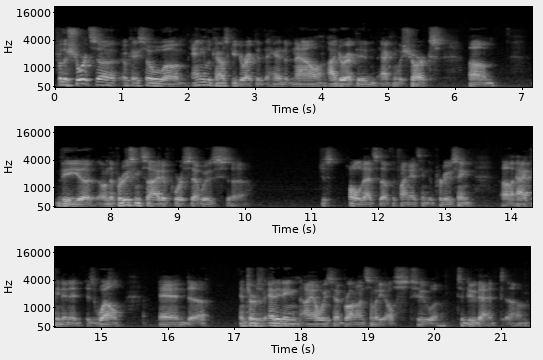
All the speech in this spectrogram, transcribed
for the shorts, uh, okay, so um, Annie Lukowski directed The Hand of Now. I directed Acting with Sharks. Um, the uh, on the producing side, of course, that was uh, just all of that stuff: the financing, the producing, uh, acting in it as well. And uh, in terms of editing, I always have brought on somebody else to uh, to do that. Um,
